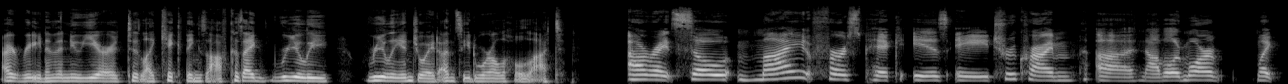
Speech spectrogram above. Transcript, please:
I read in the new year to like kick things off because I really, really enjoyed Unseen World a whole lot. All right, so my first pick is a true crime uh, novel, or more like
